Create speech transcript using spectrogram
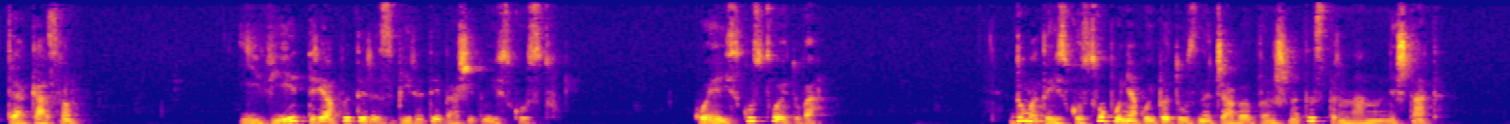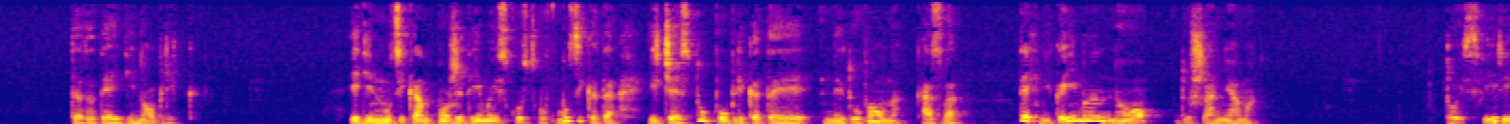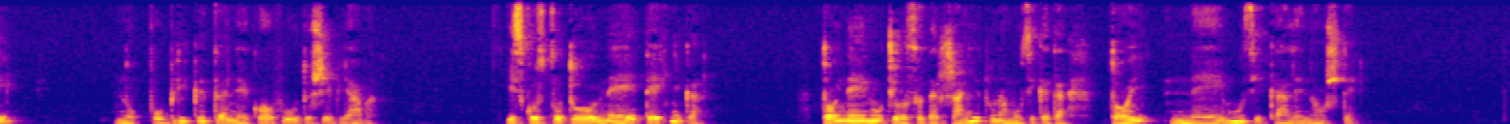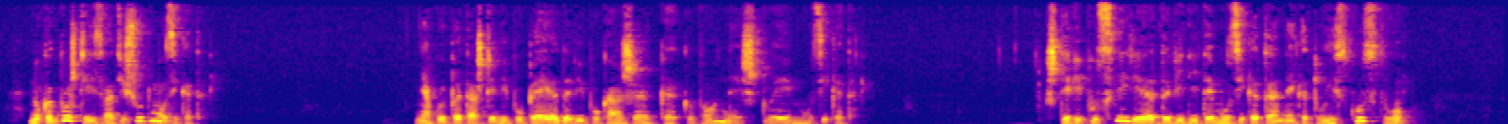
Та казвам. И вие трябва да разбирате вашето изкуство. Кое изкуство е това? Думата изкуство по някой път означава външната страна на нещата. Да даде един облик. Един музикант може да има изкуство в музиката и често публиката е недоволна. Казва, техника има, но душа няма. Той свири, но публиката не го воодушевлява. Изкуството не е техника. Той не е научил съдържанието на музиката. Той не е музикален още. Но какво ще извадиш от музиката? Някой път аз ще ви попея да ви покажа какво нещо е музиката. Ще ви посвиря да видите музиката не като изкуство,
